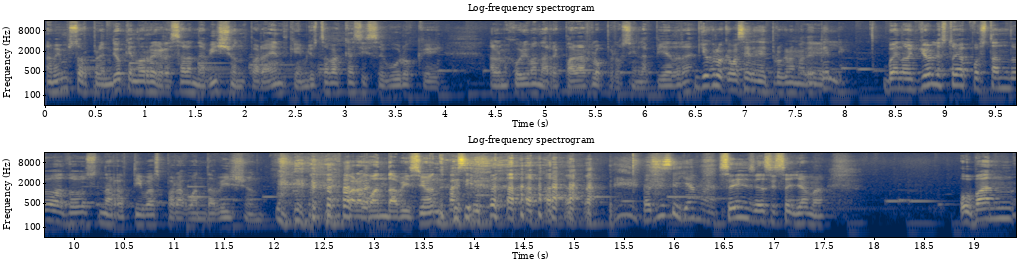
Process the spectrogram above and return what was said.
a mí me sorprendió que no regresaran a Vision para Endgame. Yo estaba casi seguro que a lo mejor iban a repararlo, pero sin la piedra. Yo creo que va a ser en el programa de eh, tele. Bueno, yo le estoy apostando a dos narrativas para WandaVision. para WandaVision. Así, así se llama. Sí, sí, así se llama. O van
